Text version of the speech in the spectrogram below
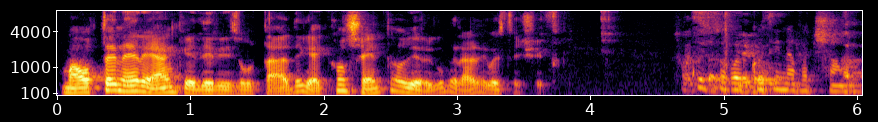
ma ottenere anche dei risultati che consentano di recuperare queste cifre. Questo qualcosina facciamo.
